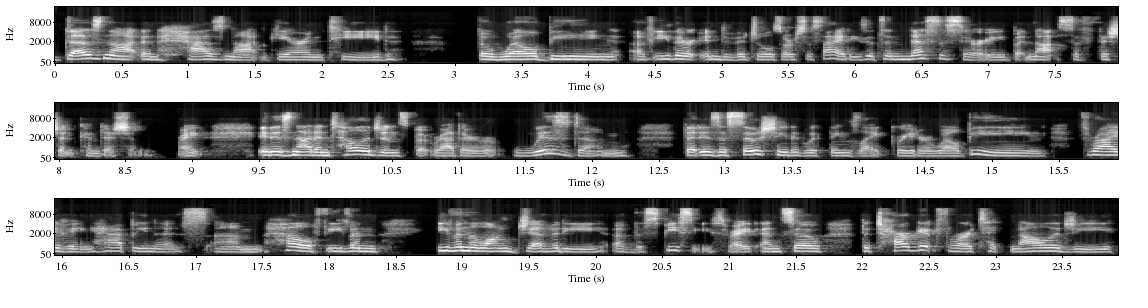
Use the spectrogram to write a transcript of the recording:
does not and has not guaranteed the well-being of either individuals or societies. It's a necessary but not sufficient condition right? It is not intelligence but rather wisdom that is associated with things like greater well-being thriving happiness um, health even even the longevity of the species right? And so the target for our technology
